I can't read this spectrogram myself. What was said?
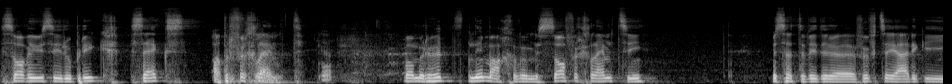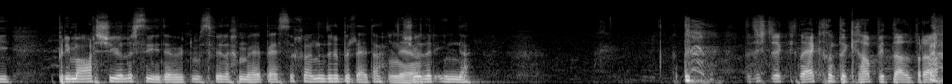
So wie unsere Rubrik Sex, aber, verklemmt. Ja. Was wir heute nicht machen, weil wir so verklemmt sind. Wir sollten wieder äh, 15-jährige Primarschüler sein, dann würden wir es vielleicht mehr besser können darüber reden Ja. SchülerInnen. Das ist der Kneck und der Kapital Bra.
